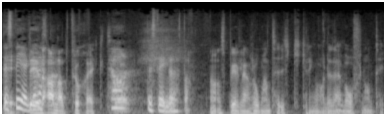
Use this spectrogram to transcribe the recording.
det speglar det är ett detta. annat projekt. Ja, det speglar detta. Ja, speglar en romantik kring vad det där var för någonting.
